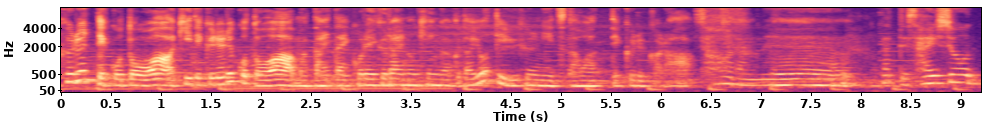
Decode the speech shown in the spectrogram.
くるってことは聞いてくれることは、まあ、大体これぐらいの金額だよっていうふうに伝わってくるから。そうだね、うん。だって最初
